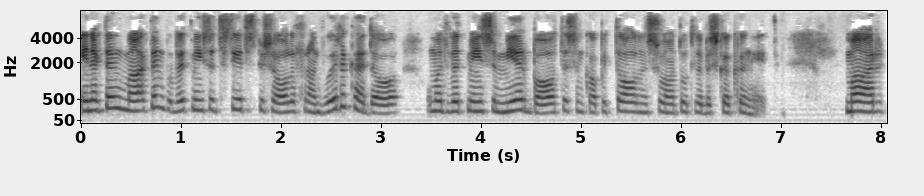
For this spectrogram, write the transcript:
En ek dink maar ek dink wit mense het steeds spesiale verantwoordelikheid daar omdat wit mense meer bates en kapitaal en so aan tot hulle beskikking het. Maar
